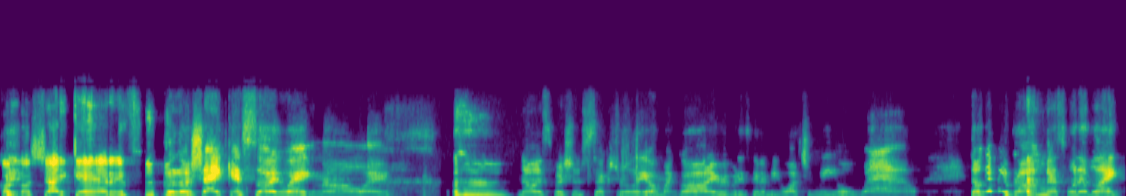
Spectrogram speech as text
Con los shy que eres. Con los shy que soy, güey. No, güey. No, especially sexually. Oh my god, everybody's gonna be watching me. Oh wow. Don't get me wrong. That's one of like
